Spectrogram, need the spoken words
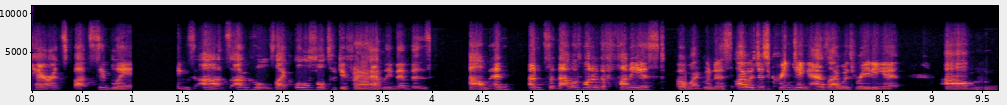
parents, but siblings, aunts, uncles, like all sorts of different yeah. family members. Um, and and so that was one of the funniest. Oh my goodness, I was just cringing as I was reading it. Um,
